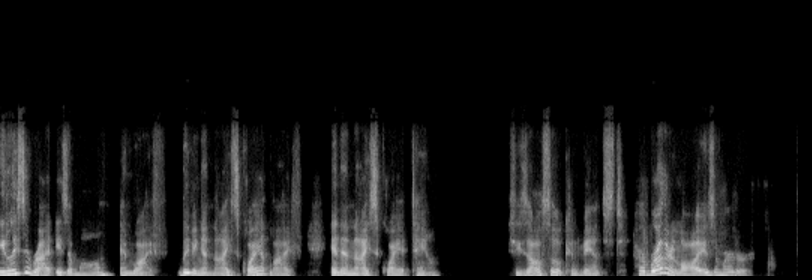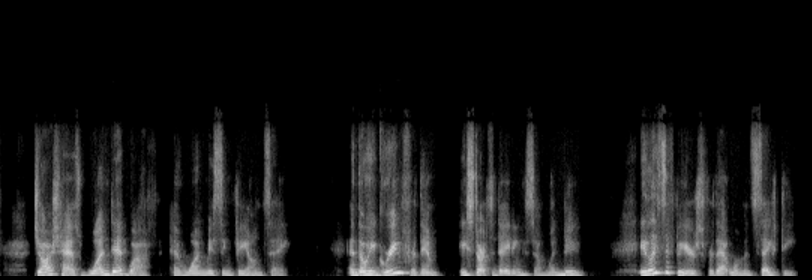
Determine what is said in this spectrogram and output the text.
Elisa Wright is a mom and wife living a nice, quiet life in a nice, quiet town. She's also convinced her brother in law is a murderer. Josh has one dead wife and one missing fiance. And though he grieved for them, he starts dating someone new. Elisa fears for that woman's safety,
